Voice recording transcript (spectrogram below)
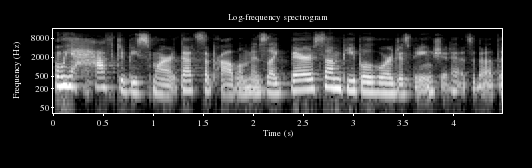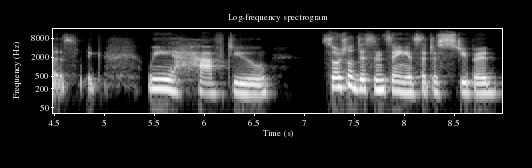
And we have to be smart. That's the problem is like there are some people who are just being shitheads about this. Like we have to social distancing is such a stupid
